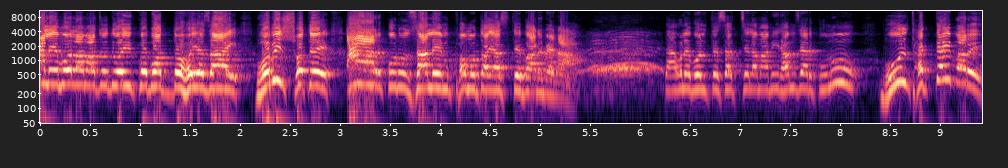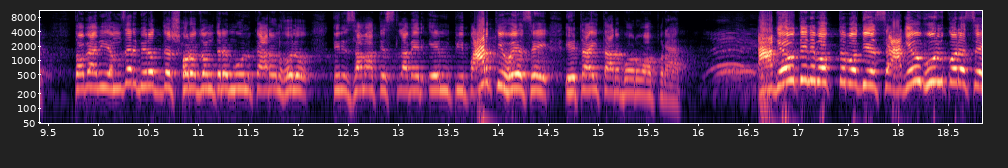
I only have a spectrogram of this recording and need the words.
আলেম ওলামা যদি ঐক্যবদ্ধ হয়ে যায়, ভবিষ্যতে আর কোনো জালেম ক্ষমতায় আসতে পারবে না। তাহলে বলতে চাচ্ছিলাম আমি হামজার কোনো ভুল থাকতেই পারে। তবে আমি হামজার বিরুদ্ধে ষড়যন্ত্রের মূল কারণ হলো, তিনি জামাত ইসলামের এমপি প্রার্থী হয়েছে, এটাই তার বড় অপরাধ। আগেও তিনি বক্তব্য দিয়েছে, আগেও ভুল করেছে,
